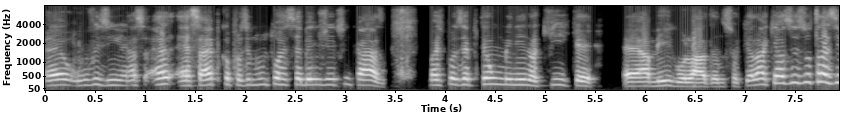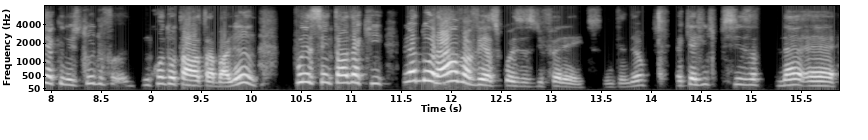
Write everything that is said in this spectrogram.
é, o vizinho. Essa, é, essa época, por exemplo, não estou recebendo gente em casa. Mas, por exemplo, tem um menino aqui que é, é amigo lá da não sei o que lá, que às vezes eu trazia aqui no estúdio, enquanto eu estava trabalhando, punha sentado aqui. Ele adorava ver as coisas diferentes, entendeu? É que a gente precisa né, é,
